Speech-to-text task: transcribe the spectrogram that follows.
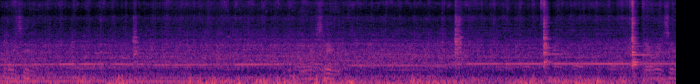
ไม่ใช่ไม่ ใช่ยังไม่ใช่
